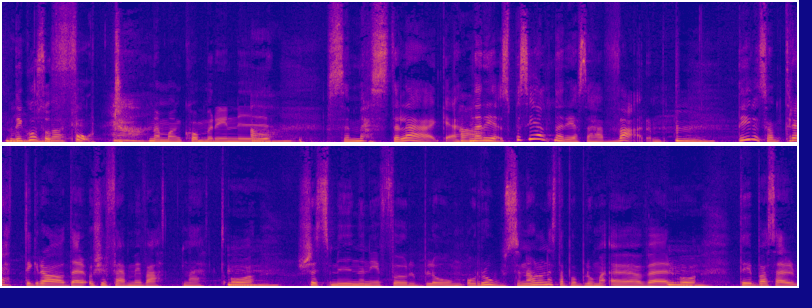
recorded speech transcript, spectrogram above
Det går så Underbart. fort när man kommer in i Ja. semesterläge. När det, speciellt när det är så här varmt. Det är liksom 30 grader och 25 i vattnet. Och jasminen är i full blom och rosorna håller nästan på att blomma över. Och det är bara så här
